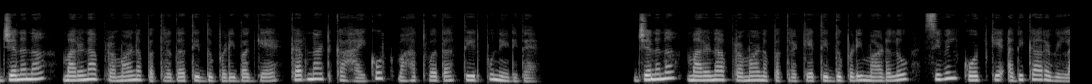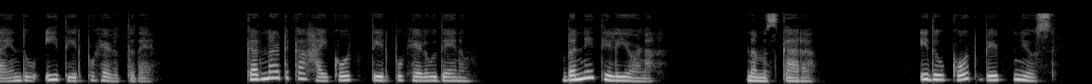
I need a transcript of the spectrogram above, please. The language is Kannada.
ಜನನ, ಮರಣ ಪ್ರಮಾಣ ಪತ್ರದ ತಿದ್ದುಪಡಿ ಬಗ್ಗೆ ಕರ್ನಾಟಕ ಹೈಕೋರ್ಟ್ ಮಹತ್ವದ ತೀರ್ಪು ನೀಡಿದೆ. ಜನನ, ಮರಣ ಪ್ರಮಾಣ ಪತ್ರಕ್ಕೆ ತಿದ್ದುಪಡಿ ಮಾಡಲು ಸಿವಿಲ್ ಕೋರ್ಟ್ಗೆ ಅಧಿಕಾರವಿಲ್ಲ ಎಂದು ಈ ತೀರ್ಪು ಹೇಳುತ್ತದೆ. ಕರ್ನಾಟಕ ಹೈಕೋರ್ಟ್ ತೀರ್ಪು ಹೇಳುವುದೇನು? ಬನ್ನಿ ತಿಳಿಯೋಣ. ನಮಸ್ಕಾರ. ಇದು ಕೋರ್ಟ್ ಬೀಟ್ ನ್ಯೂಸ್.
